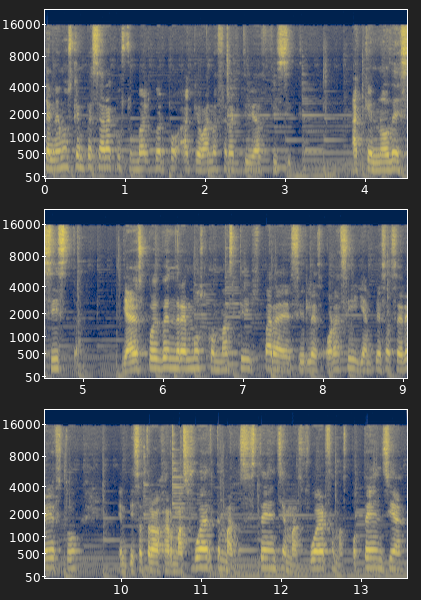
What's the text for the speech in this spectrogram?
tenemos que empezar a acostumbrar al cuerpo a que van a hacer actividad física, a que no desistan. Ya después vendremos con más tips para decirles, ahora sí, ya empieza a hacer esto, empieza a trabajar más fuerte, más resistencia, más fuerza, más potencia,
